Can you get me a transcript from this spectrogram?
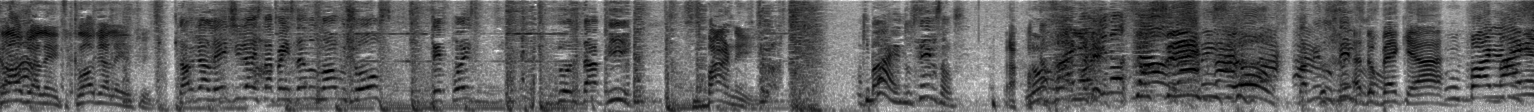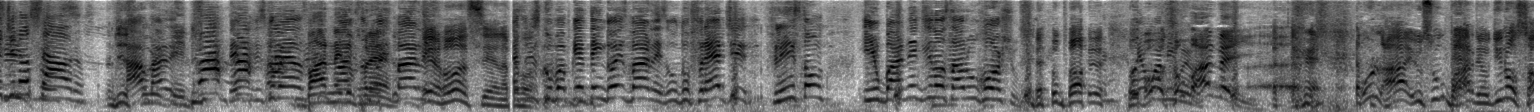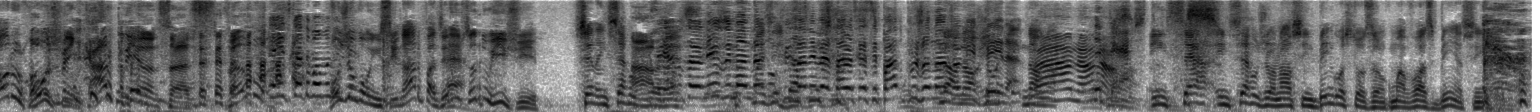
Cláudia Leite, Cláudia Leite. Cláudia Leite já está pensando nos novos shows depois do Davi. Barney. O Barney dos Simpsons. Barney é o dinossauro. Davi dos Simpsons. É do Backyard. Barney é o dinossauro. Ah, o Barney. Desculpa, é- Barney do Fred. Barney. Errou a cena. Peço Desculpa, porque tem dois Barneys. O do Fred Flintstone e o Barney dinossauro roxo. O Barney. É um eu sou o amigo Barney. Olá, eu sou o Barney, o dinossauro roxo. Vem cá, crianças. Vamos. Eles cantam vamos Hoje eu vou ensinar a fazer um sanduíche. Cena encerra o programa. Encerramos o News e mandamos Mas- fiz aniversário antecipado pro Jornal Não, de não, Oliveira. não, não. Não, não, não. Encerra, encerra o jornal assim, bem gostosão, com uma voz bem assim.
